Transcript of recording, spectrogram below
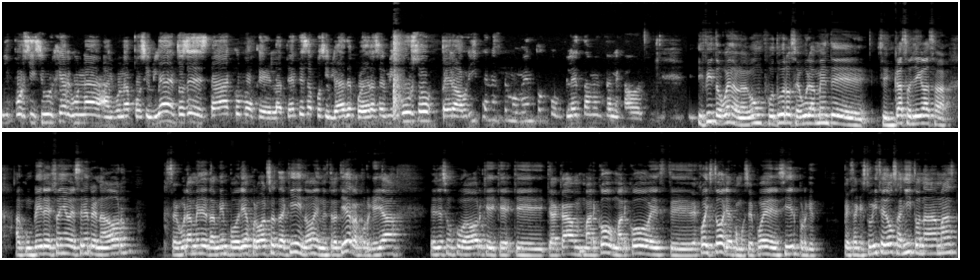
y por si surge alguna, alguna posibilidad, entonces está como que latente esa posibilidad de poder hacer mi curso, pero ahorita en este momento completamente alejado. Y Fito, bueno, en algún futuro seguramente, si en caso llegas a, a cumplir el sueño de ser entrenador, seguramente también podrías probar suerte aquí, ¿no? En nuestra tierra, porque ya eres un jugador que, que, que, que acá marcó, marcó, este, dejó historia, como se puede decir, porque pese a que estuviste dos añitos nada más,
